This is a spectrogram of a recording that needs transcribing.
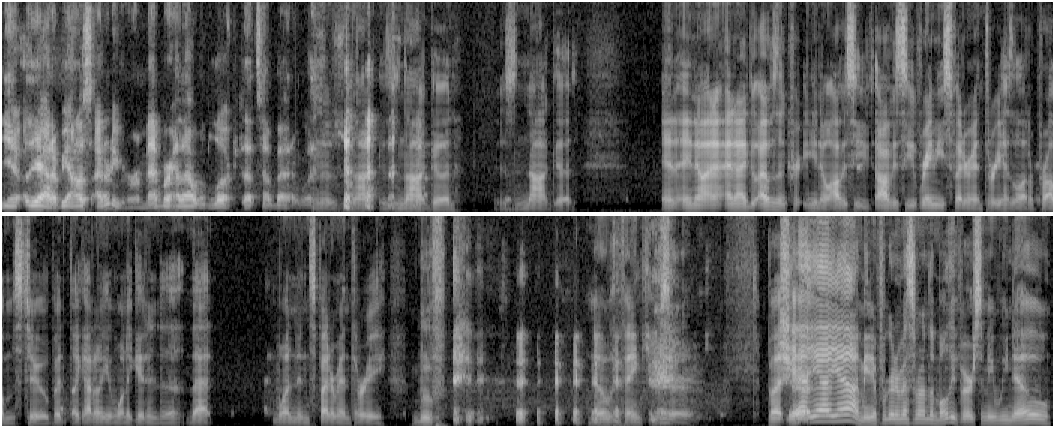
You know, yeah. To be honest, I don't even remember how that one looked. That's how bad it was. It was not. It was not good. It was not good. And, you know, and I, I wasn't, you know, obviously, obviously, Raimi Spider-Man Three has a lot of problems too. But like, I don't even want to get into that one in Spider-Man Three. Oof. no, thank you, sir. But Sure. yeah, yeah, yeah. I mean, if we're gonna mess around the multiverse, I mean, we know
